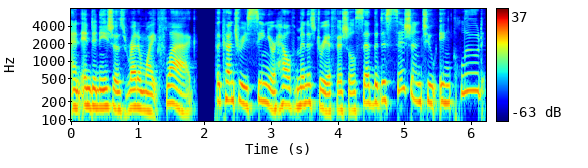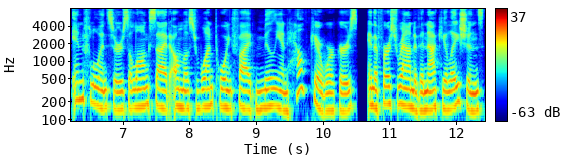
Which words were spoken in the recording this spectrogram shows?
and Indonesia's red and white flag. The country's senior health ministry official said the decision to include influencers alongside almost 1.5 million healthcare workers in the first round of inoculations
